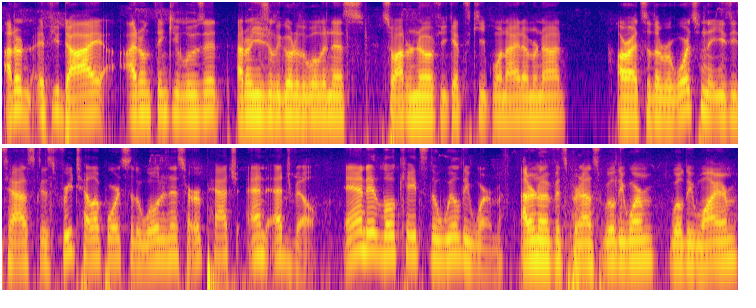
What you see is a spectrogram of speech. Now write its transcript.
I don't. If you die, I don't think you lose it. I don't usually go to the wilderness, so I don't know if you get to keep one item or not. Alright, so the rewards from the easy tasks is free teleports to the Wilderness Herb Patch and Edgeville. And it locates the Wildy Worm. I don't know if it's pronounced Wildy Worm, Wildy Worm.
